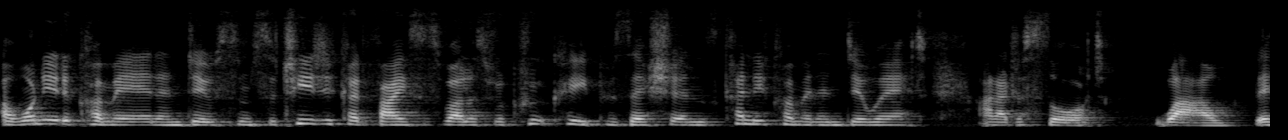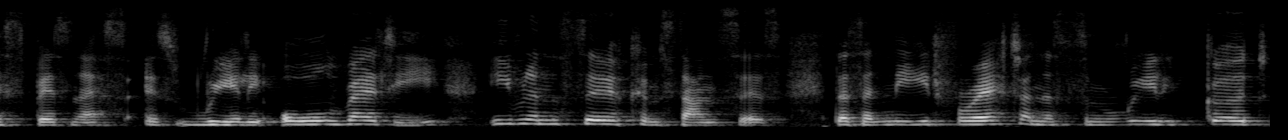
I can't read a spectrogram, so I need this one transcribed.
I want you to come in and do some strategic advice as well as recruit key positions. Can you come in and do it? And I just thought, wow, this business is really already, even in the circumstances, there's a need for it. And there's some really good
